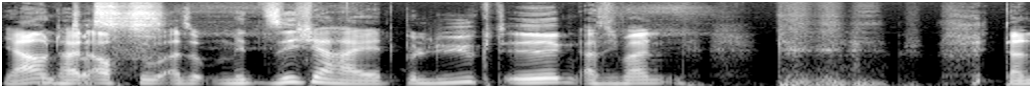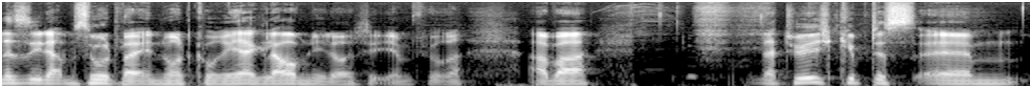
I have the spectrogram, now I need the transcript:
Ja, und, Und halt auch so, also mit Sicherheit belügt irgend, also ich meine, dann ist es wieder absurd, weil in Nordkorea glauben die Leute ihrem Führer. Aber natürlich gibt es ähm,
